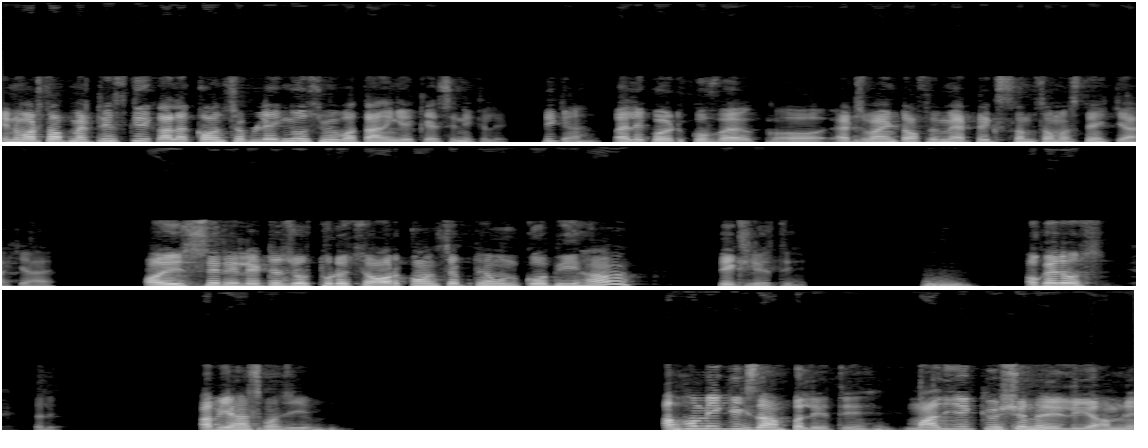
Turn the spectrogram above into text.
Inverse of matrix की एक अलग कॉन्सेप्ट लेंगे, उसमें बताएँगे कैसे निकले। ठीक है? पहले को एडजॉइंट ऑफ़ ए मैट्रिक्स हम समझते हैं क्या क्या है। और इससे रिलेटेड जो थोड़े से और कॉन्सेप्ट हैं, उनको भी हम देख लेते हैं। ओके दोस्त? चलिए। अब यहाँ समझिए। अब हम एक एग्जांपल लेते हैं। मान लीजिए क्वेश्चन ले लिया हमने।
